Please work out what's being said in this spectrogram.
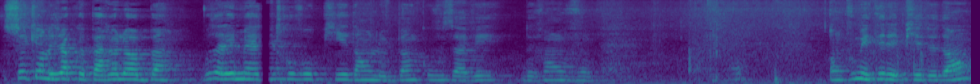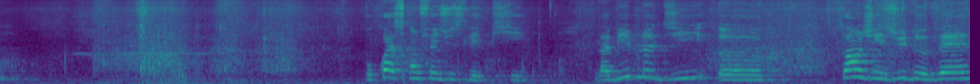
ceux qui ont déjà préparé leur bain, vous allez mettre vos pieds dans le bain que vous avez devant vous. Donc vous mettez les pieds dedans. Pourquoi est-ce qu'on fait juste les pieds? La Bible dit, euh, quand Jésus devait,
